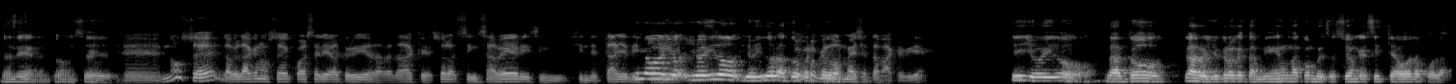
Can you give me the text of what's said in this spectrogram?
Entonces. Eh, no sé, la verdad que no sé cuál sería la teoría, la verdad que solo sin saber y sin, sin detalles. No, yo, yo, he ido, yo he ido las dos. Yo creo que dos meses está más que bien. Sí, yo he oído las dos. Claro, yo creo que también es una conversación que existe ahora por la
